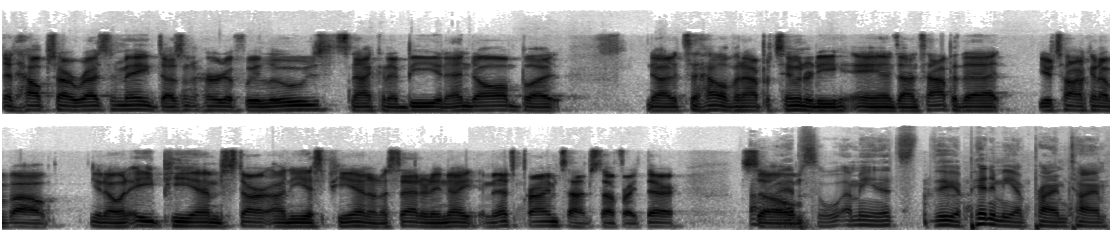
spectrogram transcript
it helps our resume. Doesn't hurt if we lose. It's not going to be an end all, but no, it's a hell of an opportunity. And on top of that, you're talking about you know an 8 p.m. start on ESPN on a Saturday night. I mean, that's prime time stuff right there. Oh, so Oh, absolutely. I mean, it's the epitome of prime time.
